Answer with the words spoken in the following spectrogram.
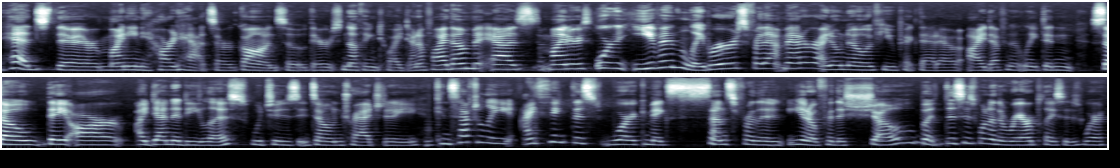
heads, their mining hard hats are gone. So there's nothing to identify them as miners or even laborers for that matter. I don't know if you picked that out. I definitely didn't. So they are identityless, which is its own tragedy. Conceptually, I think this work makes sense for the, you know, for the show, but this is one of the rare places where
